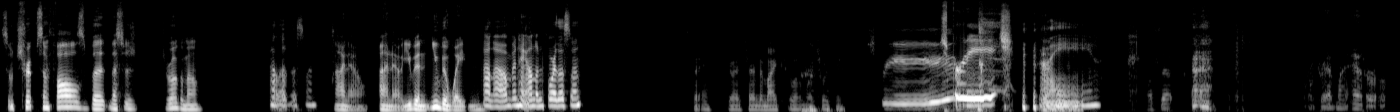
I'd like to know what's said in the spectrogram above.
some trips and falls, but that's just Jorogamo. I love this one. I know, I know. You've been you've been waiting. I know. I've been hounding for this one. Say, if you want to turn the mic a little more towards you. Screech. Screech. Hi. Also, I grab my Adderall.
